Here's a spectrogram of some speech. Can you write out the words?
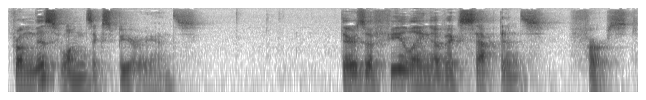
From this one's experience, there's a feeling of acceptance first.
